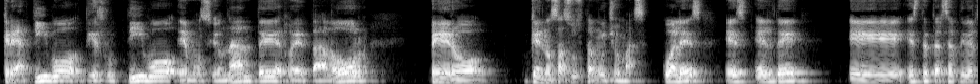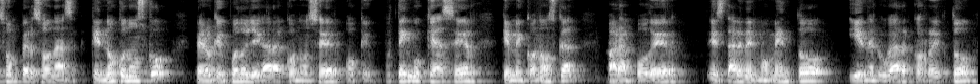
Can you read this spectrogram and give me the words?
creativo, disruptivo, emocionante, retador, pero que nos asusta mucho más. ¿Cuál es? Es el de eh, este tercer nivel son personas que no conozco, pero que puedo llegar a conocer o que tengo que hacer que me conozcan para poder estar en el momento y en el lugar correcto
